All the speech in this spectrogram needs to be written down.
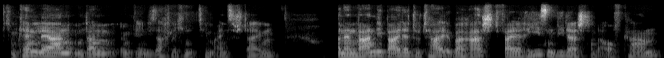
zum Kennenlernen, um dann irgendwie in die sachlichen Themen einzusteigen. Und dann waren die beide total überrascht, weil Riesenwiderstand aufkam,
